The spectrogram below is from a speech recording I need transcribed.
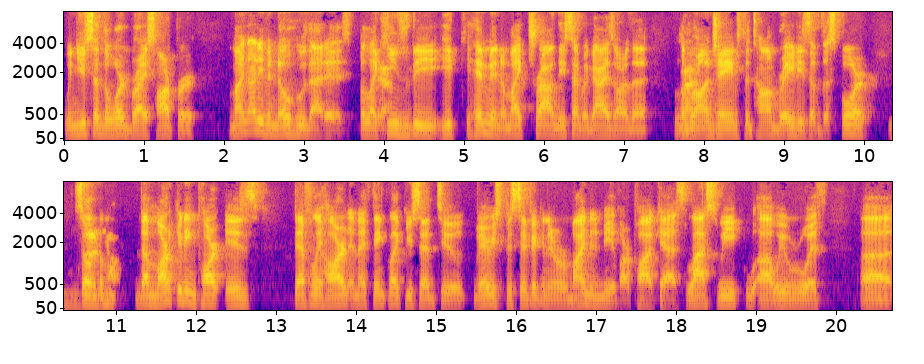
when you said the word Bryce Harper, might not even know who that is, but like Yeah. he's the he him and a Mike Trout, and these type of guys are the Right. LeBron James, the Tom Brady's of the sport. Mhm. So the, the marketing part is definitely hard. And I think, like you said, too, very specific. And it reminded me of our podcast last week. Uh, we were with uh,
